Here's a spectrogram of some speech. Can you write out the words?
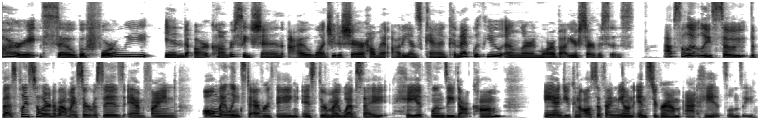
All right. So before we end our conversation, I want you to share how my audience can connect with you and learn more about your services. Absolutely. So, the best place to learn about my services and find all my links to everything is through my website, heyitslynsey.com. And you can also find me on Instagram at heyitslynsey.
